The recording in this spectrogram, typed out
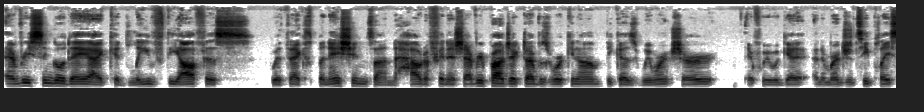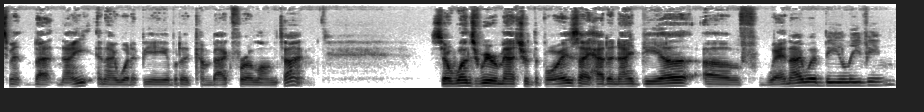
every single day I could leave the office with explanations on how to finish every project I was working on because we weren't sure if we would get an emergency placement that night and I wouldn't be able to come back for a long time. So once we were matched with the boys, I had an idea of when I would be leaving,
